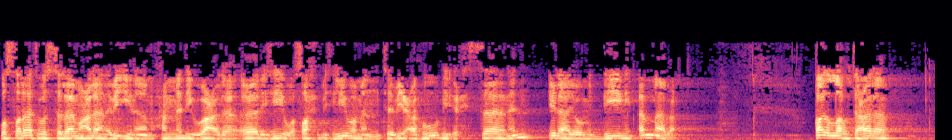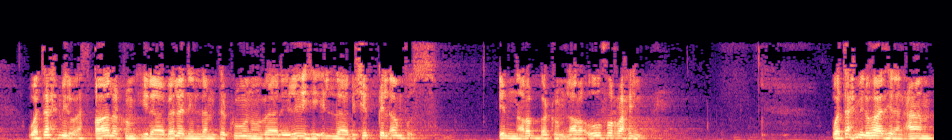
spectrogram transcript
والصلاة والسلام على نبينا محمد وعلى آله وصحبه ومن تبعه بإحسان إلى يوم الدين أما بعد. قال الله تعالى وتحمل أثقالكم إلى بلد لم تكونوا بالغيه إلا بشق الأنفس. إن ربكم لرؤوف رحيم. وتحمل هذه الأنعام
